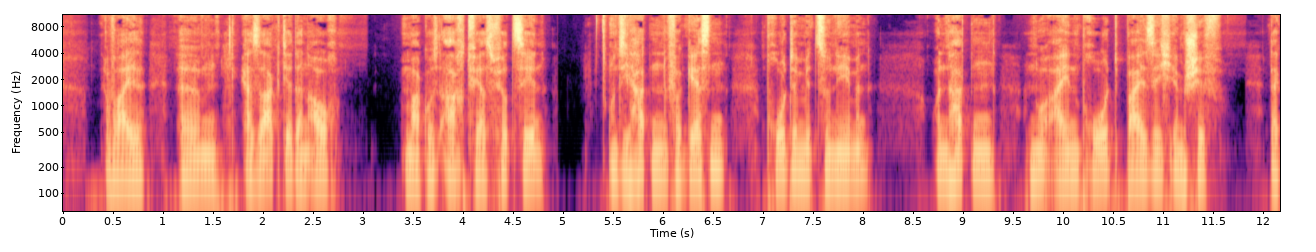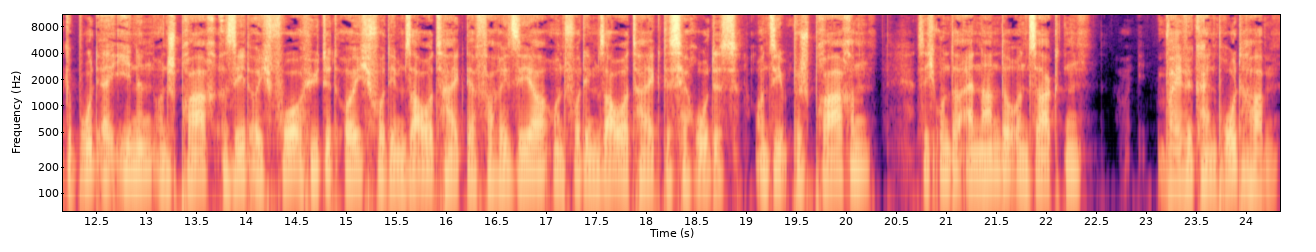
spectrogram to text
weil ähm, er sagt ja dann auch, Markus 8, Vers 14, und sie hatten vergessen, Brote mitzunehmen und hatten nur ein Brot bei sich im Schiff. Da gebot er ihnen und sprach, seht euch vor, hütet euch vor dem Sauerteig der Pharisäer und vor dem Sauerteig des Herodes. Und sie besprachen sich untereinander und sagten, weil wir kein Brot haben.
